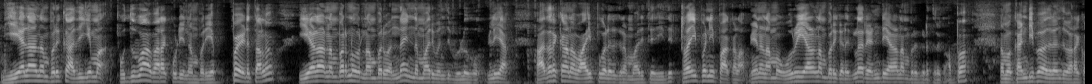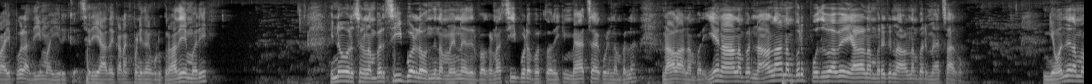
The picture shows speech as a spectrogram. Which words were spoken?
ஏழாம் நம்பருக்கு அதிகமாக பொதுவாக வரக்கூடிய நம்பர். எப்போ எடுத்தாலும் ஏழாம் நம்பர்னு ஒரு நம்பர் வந்தால் இந்த மாதிரி வந்து விழுகும் இல்லையா? அதற்கான வாய்ப்புகள் இருக்கிற மாதிரி தெரியுது. ட்ரை பண்ணி பார்க்கலாம். ஏன்னா நம்ம ஒரு ஏழாம் நம்பருக்கு எடுக்கல ரெண்டு ஏழாம் நம்பருக்கு எடுத்திருக்கோம். அப்போ நம்ம கண்டிப்பாக அதுலேருந்து வர வாய்ப்புகள் அதிகமாக இருக்குது சரியா அதை கணக்கு பண்ணி தான் கொடுக்குறோம். அதே மாதிரி இன்னும் ஒரு சில நம்பர் சி போர்டில் வந்து நம்ம என்ன எதிர்பார்க்கணும்னா சி போர்டை பொறுத்த வரைக்கும் மேட்ச் ஆகக்கூடிய நம்பரில் நாலாம் நம்பர். ஏன் நாலாம் நம்பர்? நாலாம் நம்பர் பொதுவாகவே ஏழாம் நம்பருக்கு நாலு நம்பர் மேட்ச் ஆகும். இங்கே வந்து நம்ம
